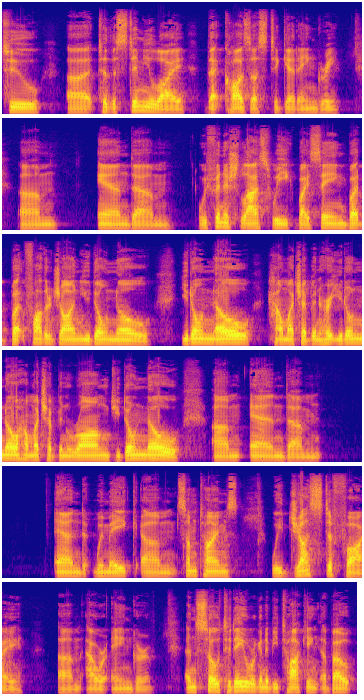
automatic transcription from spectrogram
to uh, to the stimuli that cause us to get angry, um, and. Um, we finished last week by saying, but, but Father John, you don't know. You don't know how much I've been hurt. You don't know how much I've been wronged. You don't know. Um, and, um, and we make, um, sometimes we justify um, our anger. And so today we're going to be talking about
